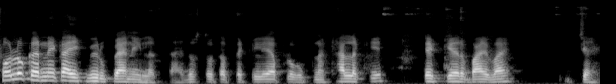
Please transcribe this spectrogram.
फॉलो करने का एक भी रुपया नहीं लगता है। दोस्तों, तब तक के लिए आप लोग अपना ख्याल रखिए। टेक केयर बाय बाय जय हिंद।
